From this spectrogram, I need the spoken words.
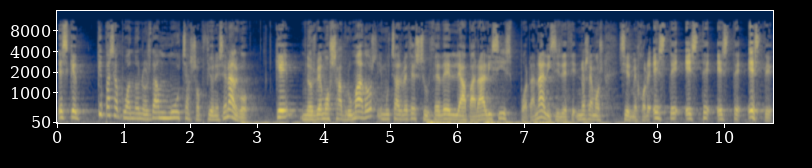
es que, ¿qué pasa cuando nos dan muchas opciones en algo? Que nos vemos abrumados y muchas veces sucede la parálisis por análisis, es decir, no sabemos si es mejor este, este, este, este.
